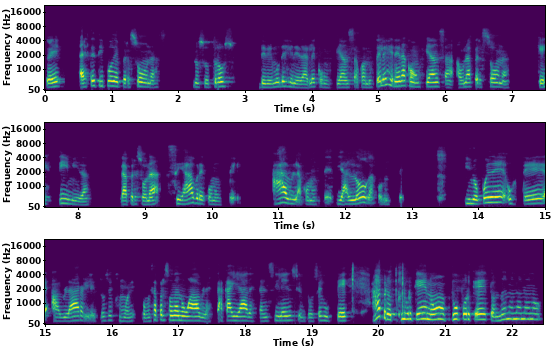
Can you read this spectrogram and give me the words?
Entonces, a este tipo de personas nosotros debemos de generarle confianza. Cuando usted le genera confianza a una persona que es tímida, la persona se abre con usted, habla con usted, dialoga con usted. Y no puede usted hablarle. Entonces, como, como esa persona no habla, está callada, está en silencio, entonces usted, ah, pero tú por qué no, tú por qué esto. No, no, no, no, no.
